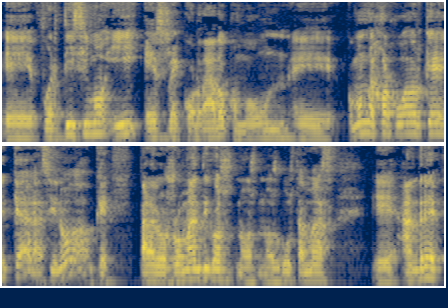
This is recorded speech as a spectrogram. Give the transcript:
eh, fuertísimo y es recordado como un, eh, como un mejor jugador que, que Agassi, ¿no? Aunque para los románticos nos, nos gusta más André.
